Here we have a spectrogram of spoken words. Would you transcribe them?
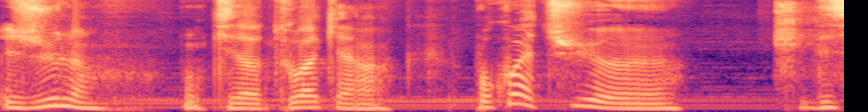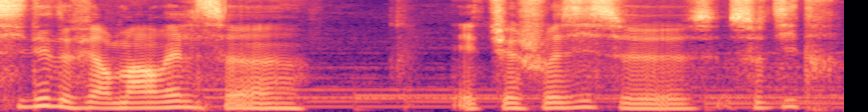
Jules, donc toi qui as... Pourquoi as-tu euh, décidé de faire Marvel et tu as choisi ce, titre?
